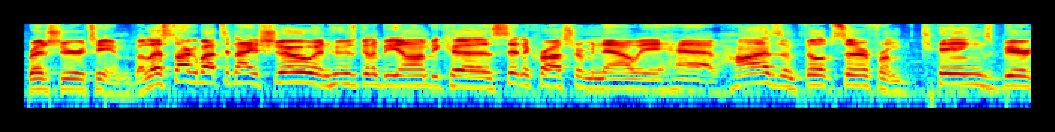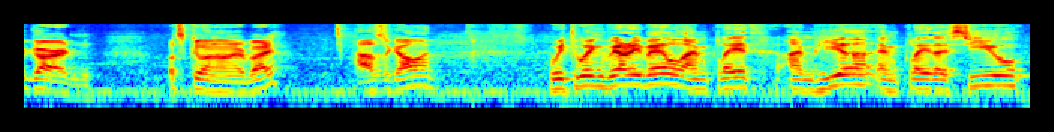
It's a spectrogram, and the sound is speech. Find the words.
register your team. But let's talk about tonight's show and who's going to be on because sitting across from me now we have Hans and Philip Sitter from King's Beer Garden. What's going on, everybody? How's it going? We're doing very well. I'm glad I'm here. I'm glad I see you.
